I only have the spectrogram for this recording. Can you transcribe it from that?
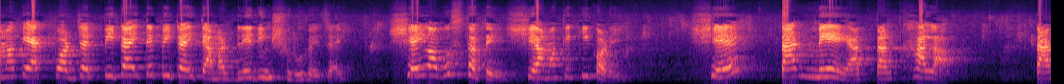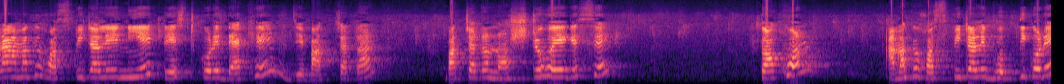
আমাকে এক পর্যায়ে পিটাইতে পিটাইতে আমার ব্লিডিং শুরু হয়ে যায়। সেই অবস্থাতে সে আমাকে কি করে? সে তার মেয়ে আর তার খালা, তারা আমাকে হসপিটালে নিয়ে টেস্ট করে দেখে যে বাচ্চাটার বাচ্চাটা নষ্ট হয়ে গেছে। তখন আমাকে হসপিটালে ভর্তি করে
